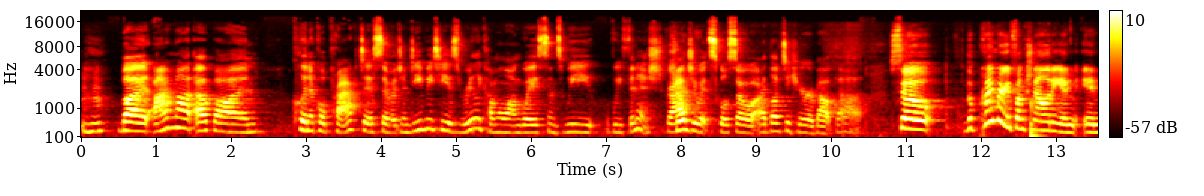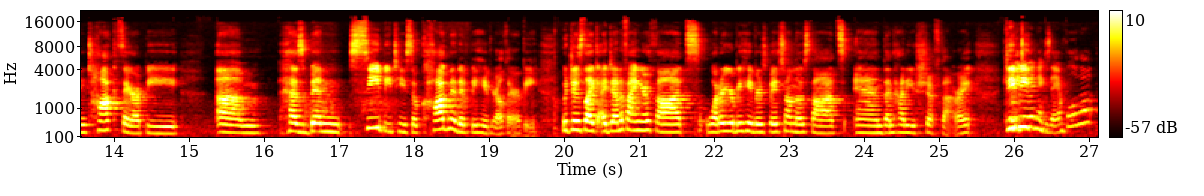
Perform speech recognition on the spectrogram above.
Mhm. but I'm not up on clinical practice so much. And DBT has really come a long way since we we finished graduate school. So I'd love to hear about that. So the primary functionality in in talk therapy um, has been CBT, so cognitive behavioral therapy, which is like identifying your thoughts. What are your behaviors based on those thoughts, and then how do you shift that? Right? Can we do an example of that?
